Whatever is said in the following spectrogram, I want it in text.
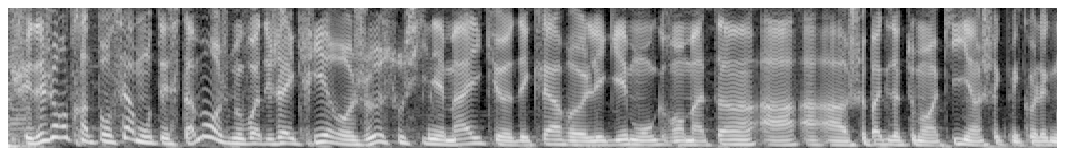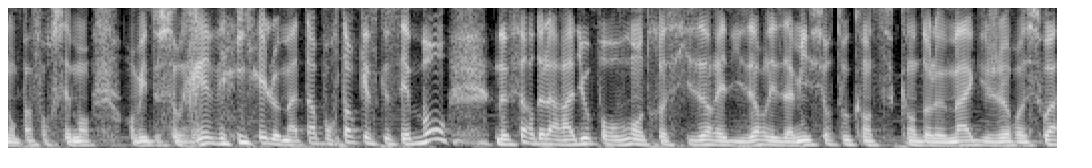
Je suis déjà en train de penser à mon testament. Je me vois déjà écrire Je sous signé Mike, déclare léguer mon grand matin à, à, à, je sais pas exactement à qui. Hein. Je sais que mes collègues n'ont pas forcément envie de se réveiller le matin. Pourtant, qu'est-ce que c'est bon de faire de la radio pour vous entre 6h et 10h, les amis, surtout quand, quand dans le MAG, je reçois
